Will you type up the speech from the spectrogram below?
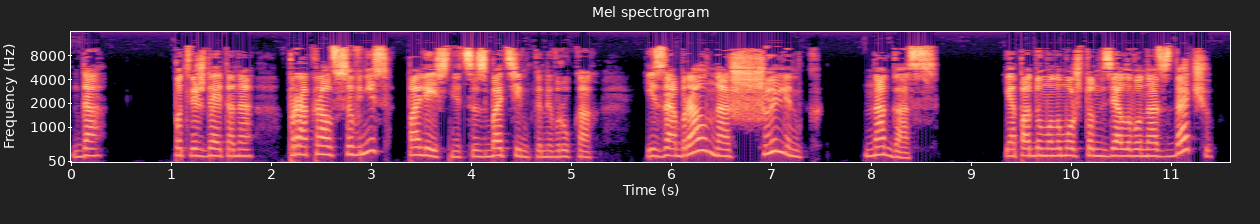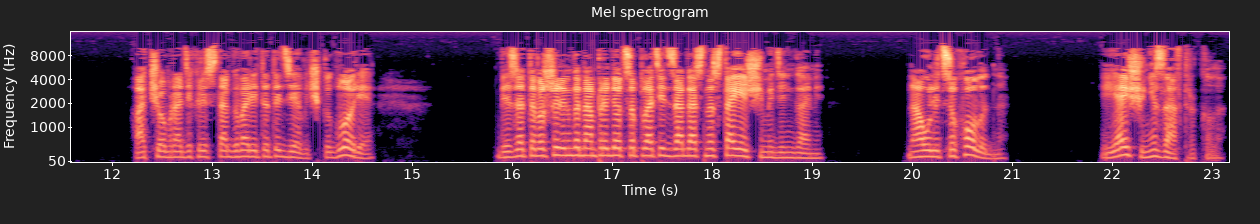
Да подтверждает она, прокрался вниз по лестнице с ботинками в руках и забрал наш шиллинг на газ. Я подумала, может, он взял его на сдачу? О чем ради Христа говорит эта девочка, Глория? Без этого шиллинга нам придется платить за газ настоящими деньгами. На улице холодно. я еще не завтракала. —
